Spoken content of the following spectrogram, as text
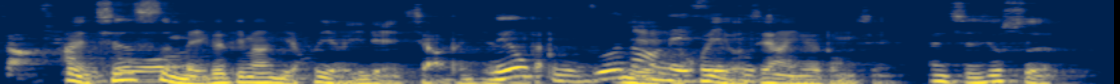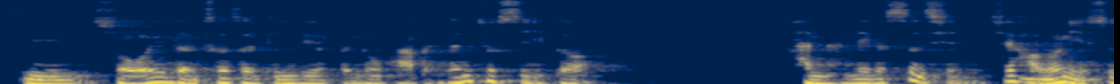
长差不。对，其实是每个地方也会有一点小的，没有捕捉到那些会有这样一个东西。但其实就是你所谓的特色地区的本土化本身就是一个很难的一个事情。其实好多你是，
